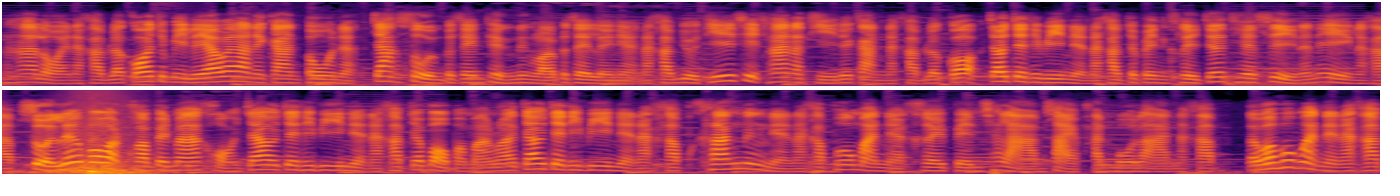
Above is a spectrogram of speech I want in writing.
7,500 นะครับแล้วก็จะมีระยะเวลาในการโตเนี่ยจาก 0%ถึง 100%เลยเนี่ยนะครับอยู่ที่ 45 นาทีด้วยกันนะครับแล้วก็เจ้า JTB เนี่ยนะครับจะเป็นครีเจอร์เทียร์4นั่นเองนะครับส่วนเรื่องประวัติความเป็นมาของเจ้า JTB เนี่ยนะครับจะบอกประมาณว่าเจ้า JTB เนี่ยนะครับครั้งหนึ่งเนี่ยนะครับพวกมันเนี่ยเคยเป็นฉลามสายพันธุ์โบราณนะครับแต่ว่าพวกมันเนี่ยนะครับ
